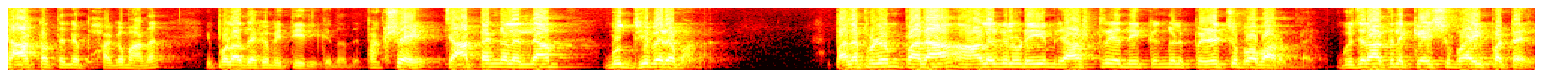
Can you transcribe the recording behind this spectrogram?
ചാട്ടത്തിന്റെ ഭാഗമാണ് ഇപ്പോൾ അദ്ദേഹം എത്തിയിരിക്കുന്നത്. പക്ഷേ ചാട്ടങ്ങളെല്ലാം ബുദ്ധിപരമാണ്. പലപ്പോഴും പല ആളുകളുടെയും രാഷ്ട്രീയ നീക്കങ്ങൾ പിഴച്ചു പോവാറുണ്ട്. ഗുജറാത്തിലെ കേശുഭായ് പട്ടേൽ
